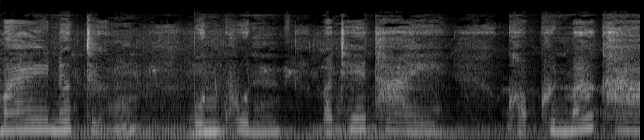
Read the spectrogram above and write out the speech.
ไม่นึกถึงบุญคุณประเทศไทย ขอบคุณมากค่ะ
